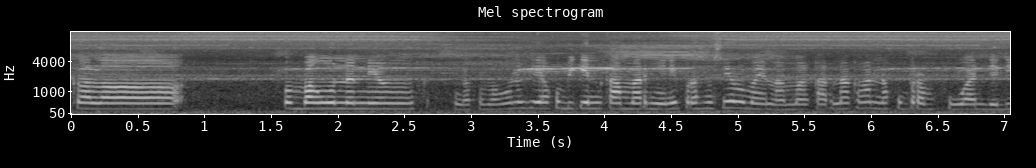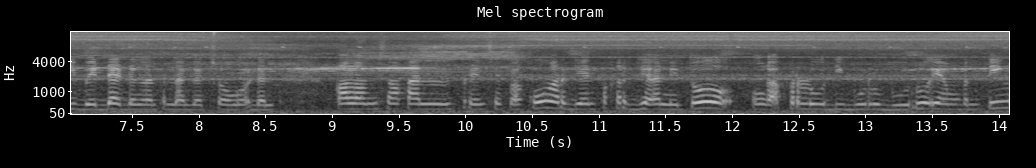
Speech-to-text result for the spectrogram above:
kalau pembangunan yang nggak pembangunan sih aku bikin kamarnya ini prosesnya lumayan lama karena kan aku perempuan jadi beda dengan tenaga cowok. Dan kalau misalkan prinsip aku ngerjain pekerjaan itu nggak perlu diburu-buru yang penting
